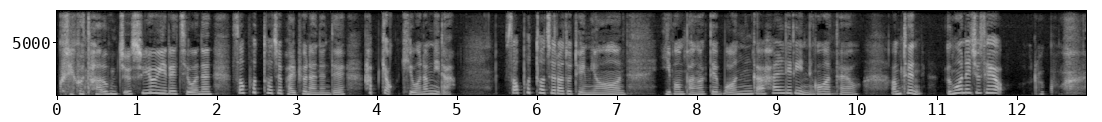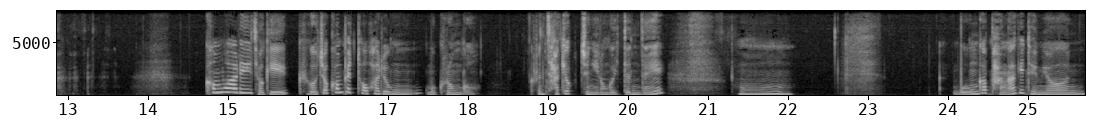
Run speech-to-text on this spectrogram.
그리고 다음 주 수요일에 지원한 서포터즈 발표 나는데 합격 기원합니다. 서포터즈라도 되면 이번 방학 때 뭔가 할 일이 있는 것 같아요. 아무튼 응원해주세요. 라고. 컴활이 저기 그거죠? 컴퓨터 활용 뭐 그런 거. 그런 자격증 이런 거 있던데. 음. 뭔가 방학이 되면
